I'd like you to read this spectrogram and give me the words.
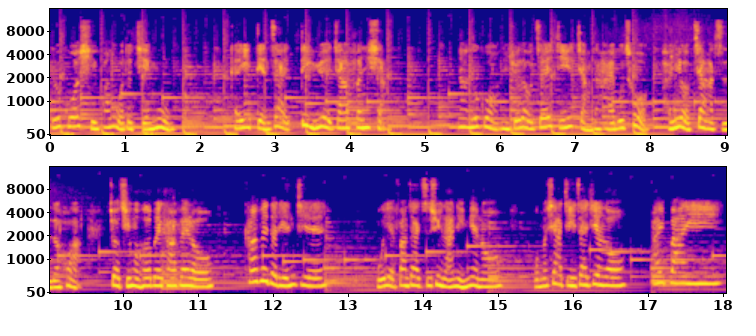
如果喜欢我的节目，可以点赞、订阅、加分享。那如果你觉得我这一集讲的还不错，很有价值的话，就请我喝杯咖啡喽。咖啡的连接我也放在资讯栏里面哦。我们下集再见喽，拜拜。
